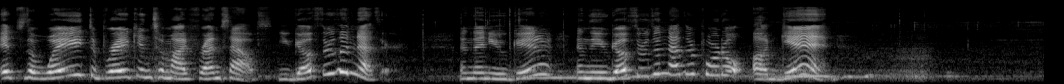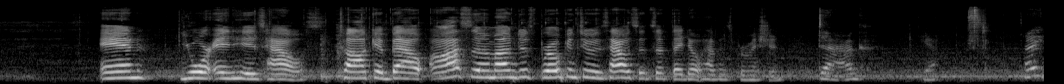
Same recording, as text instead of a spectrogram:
it's the way to break into my friend's house. You go through the nether. And then you get and then you go through the nether portal again. And you're in his house. Talk about awesome. I'm just broke into his house, except I don't have his permission. Dag. Yeah. Hey.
